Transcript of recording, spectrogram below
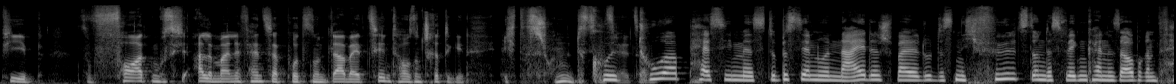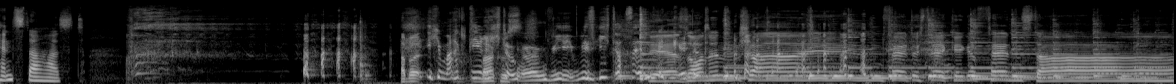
Piep. Sofort muss ich alle meine Fenster putzen und dabei 10.000 Schritte gehen. Ich, das ist schon ein bisschen seltsam. Kulturpessimist. Du bist ja nur neidisch, weil du das nicht fühlst und deswegen keine sauberen Fenster hast. Aber Ich mag die Markus, Richtung irgendwie, wie sich das Der entwickelt. Sonnenschein fällt durch dreckige Fenster.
